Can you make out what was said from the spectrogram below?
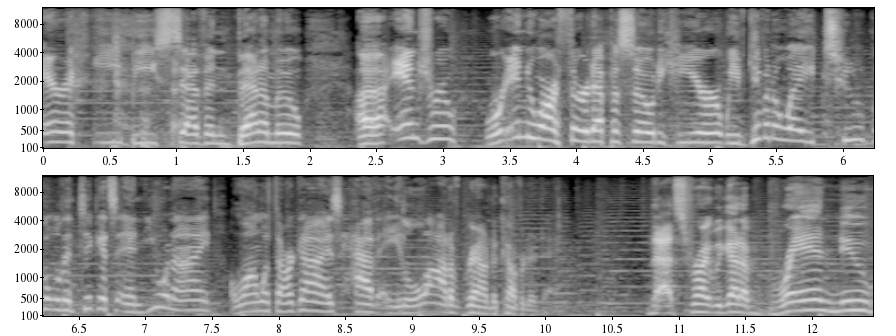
Eric EB7 Benamu. Uh, Andrew, we're into our third episode here. We've given away two golden tickets, and you and I, along with our guys, have a lot of ground to cover today. That's right, we got a brand new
